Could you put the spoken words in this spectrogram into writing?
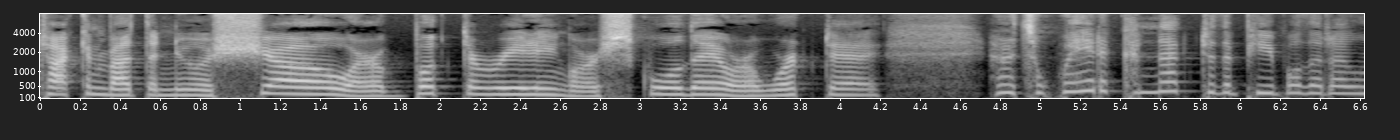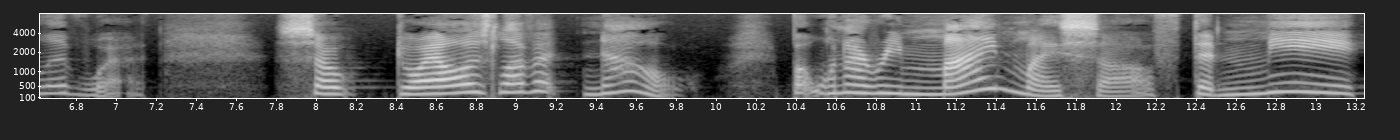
talking about the newest show or a book they're reading or a school day or a work day. And it's a way to connect to the people that I live with. So, do I always love it? No. But when I remind myself that me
